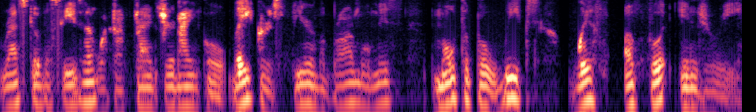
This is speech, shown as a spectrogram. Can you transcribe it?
rest of the season with a fractured ankle. Lakers fear LeBron will miss multiple weeks with a foot injury.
